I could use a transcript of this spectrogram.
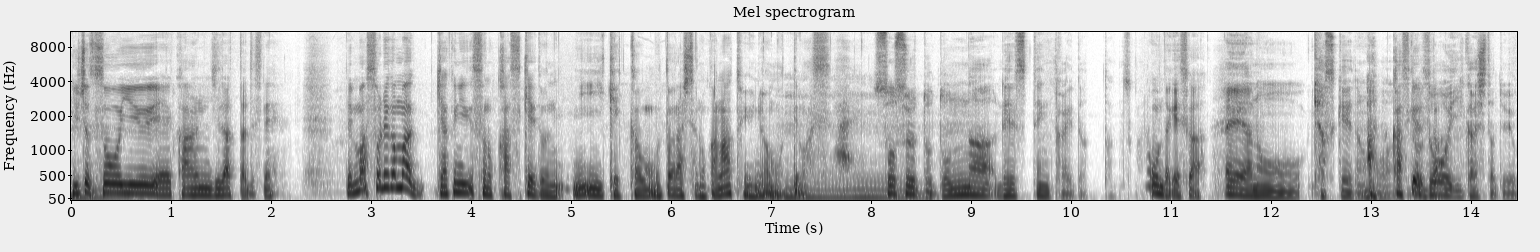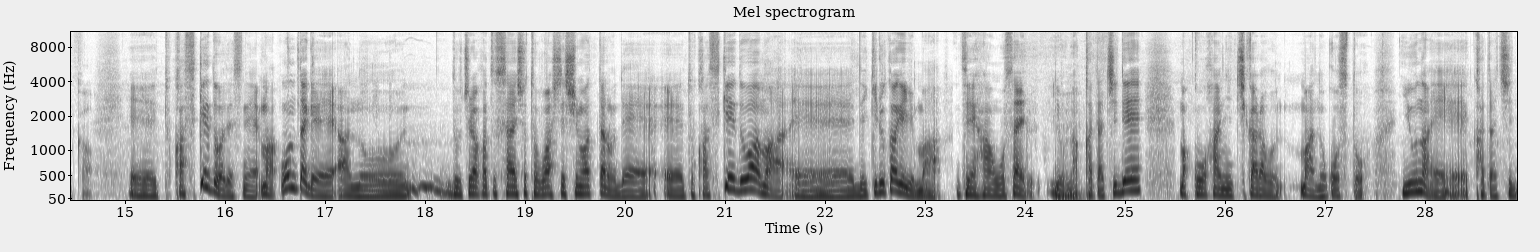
いう、ちょっとそういうえー感じだったですね。で、まあ、それがまあ逆にそのカスケードにいい結果をもたらしたのかなというふうには思ってます。はい。そうするとどんなレース展開だっですか、御嶽ですが、えーあのキャスケードの方は。あカスケードどう生かしたというか。えっ、と、カスケードはですね、まあ、御嶽で、あの、どちらかと最初飛ばしてしまったので、えっ、と、カスケードは、まあ、えーできる限り、まあ、前半を抑えるような形で、まあ、後半に力を、まあ、残すというような、えー形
